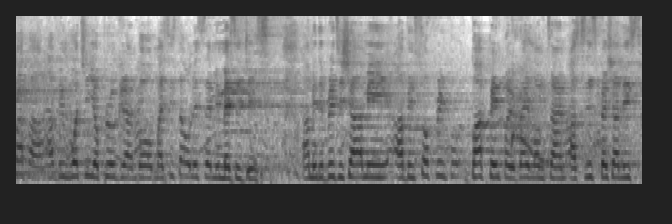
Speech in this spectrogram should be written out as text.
Papa, I've been watching your program, but my sister always send me messages. I'm in the British Army. I've been suffering for back pain for a very long time. I've seen specialists.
